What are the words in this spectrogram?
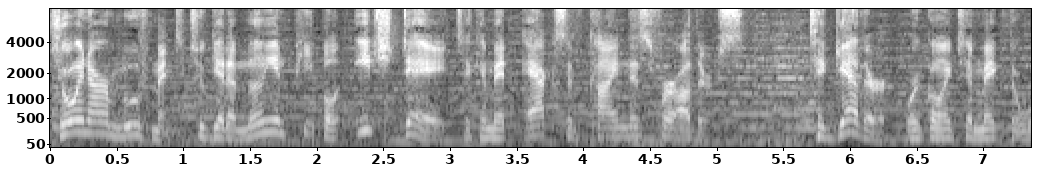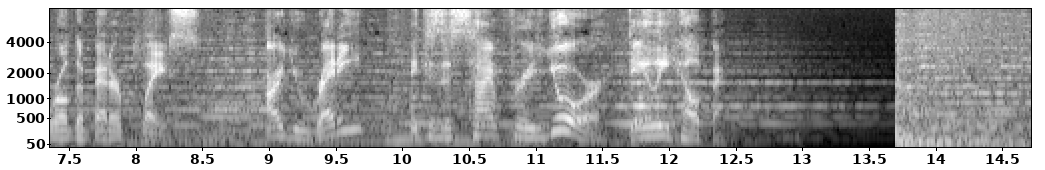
Join our movement to get a million people each day to commit acts of kindness for others. Together, we're going to make the world a better place. Are you ready? Because it's time for your daily helping.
